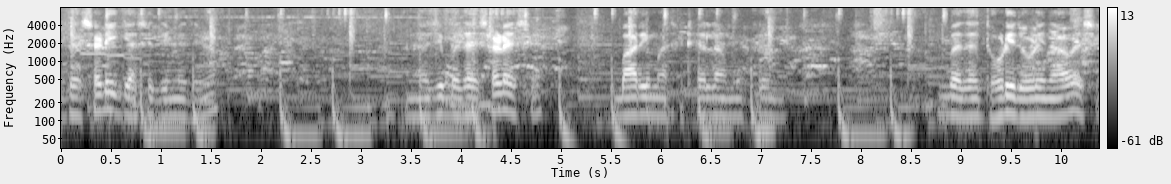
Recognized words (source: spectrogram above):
બધા સડી ગયા છે ધીમે ધીમે. અને હજી બધા સડે છે. બારીમાંથી ઠેલા મૂકે બધા ધોળી ધોળીને આવે છે.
